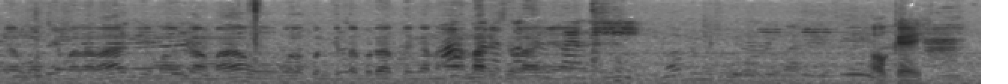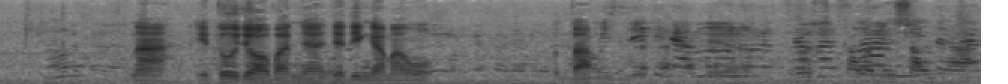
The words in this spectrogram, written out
ya mau gimana lagi, mau nggak mau, walaupun kita berat dengan anak istilahnya. Oke. Nah itu jawabannya. Jadi nggak mau tetap. Istri tidak mau Iya. Terus kalau misalnya-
